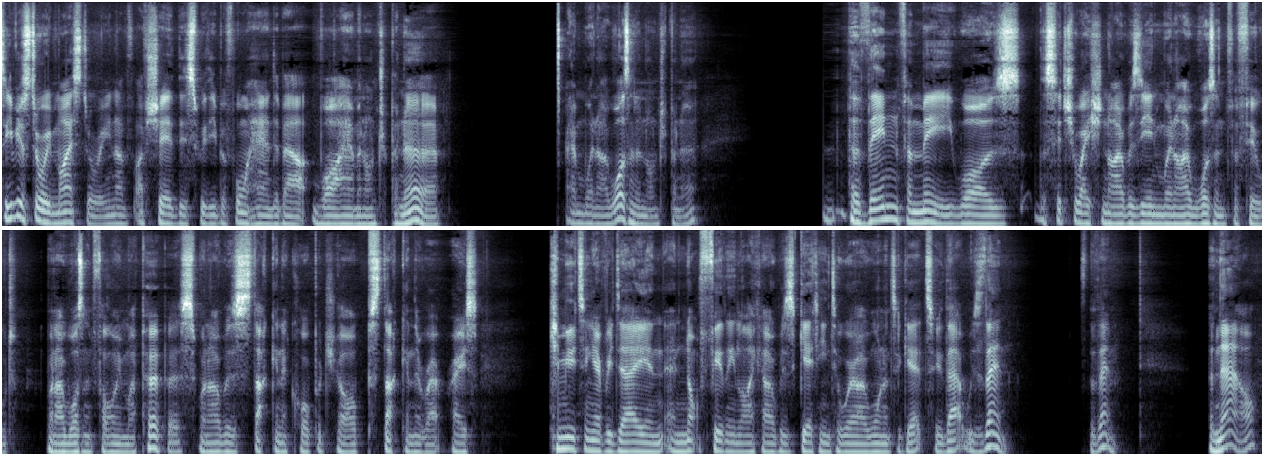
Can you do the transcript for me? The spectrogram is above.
to give you a story, my story, and I've, I've shared this with you beforehand about why I'm an entrepreneur and when I wasn't an entrepreneur. The then for me was the situation I was in when I wasn't fulfilled, when I wasn't following my purpose, when I was stuck in a corporate job, stuck in the rat race commuting every day and, and not feeling like I was getting to where I wanted to get to. That was then. So then. But now,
